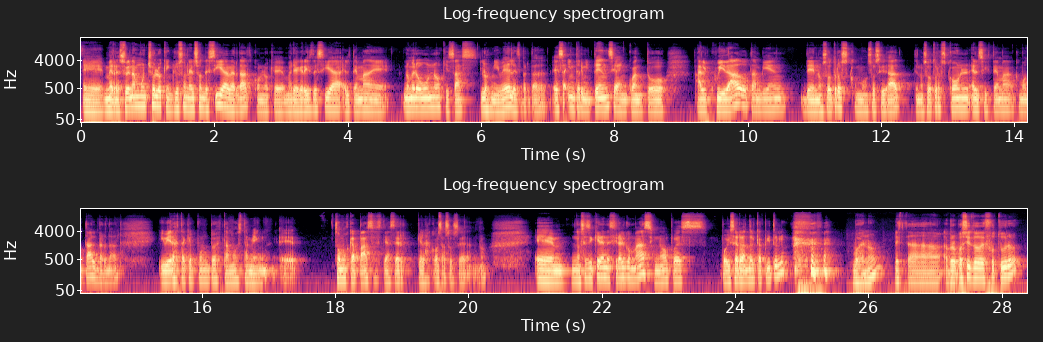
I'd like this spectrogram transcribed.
eh, me resuena mucho lo que incluso Nelson decía, ¿verdad? Con lo que María Grace decía, el tema de, número uno, quizás los niveles, ¿verdad? Esa intermitencia en cuanto al cuidado también de nosotros como sociedad, de nosotros con el sistema como tal, ¿verdad? Y ver hasta qué punto estamos también, eh, somos capaces de hacer que las cosas sucedan, ¿no? Eh, no sé si quieren decir algo más, si no, pues voy cerrando el capítulo. bueno, está, a propósito de futuro,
